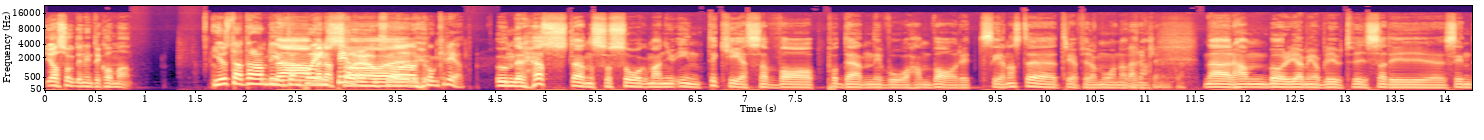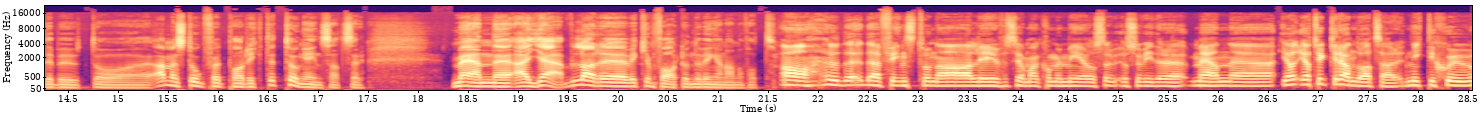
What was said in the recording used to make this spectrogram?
jag såg den inte komma. Just att han blivit Nej, en men poängspelare alltså, också, eh, konkret. under hösten så såg man ju inte Kesa vara på den nivå han varit senaste 3-4 månaderna. När han började med att bli utvisad i sin debut och ja, men stod för ett par riktigt tunga insatser. Men eh, äh, jävlar eh, vilken fart under vingarna han har fått. Ja, där finns Tonali, får se om han kommer med och så, och så vidare. Men äh, jag, jag, tycker ändå att så här, 97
